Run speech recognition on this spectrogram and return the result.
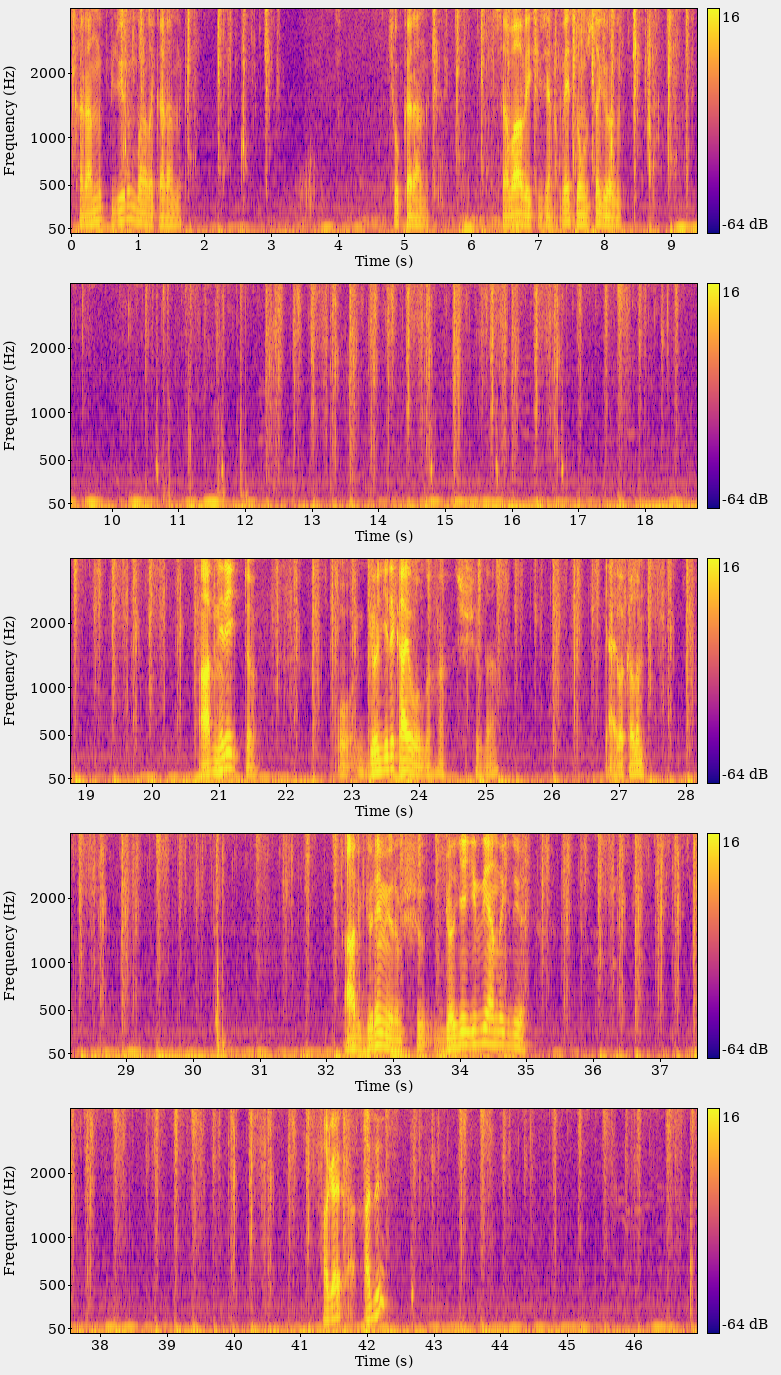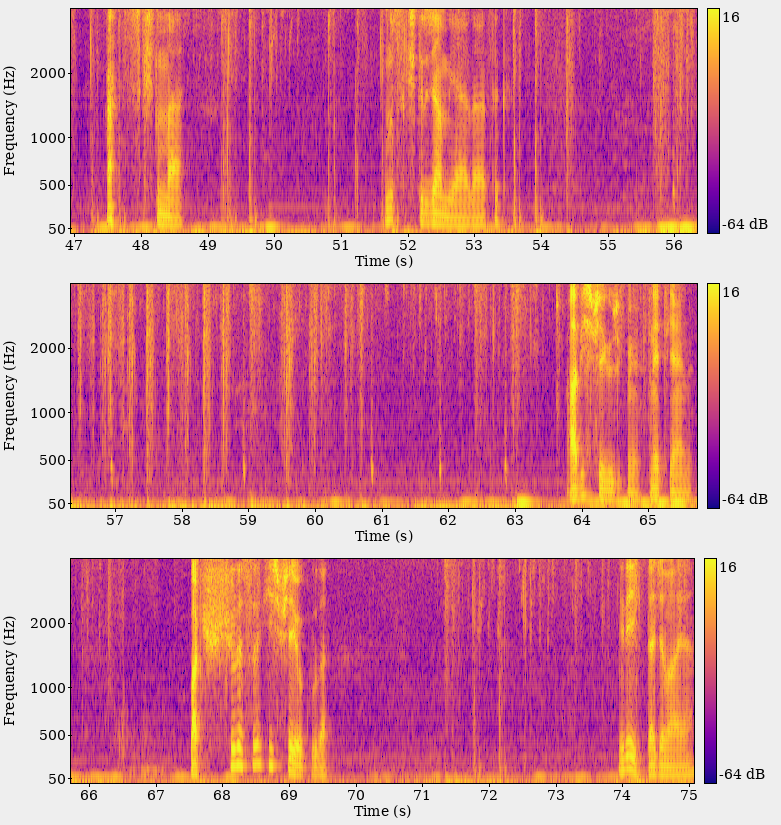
karanlık biliyorum bana da karanlık. Çok karanlık. Sabah bekleyeceğim ve domuzu da gördüm. Abi nereye gitti o? O gölgede kayboldu. Hah şurada. Gel bakalım. Abi göremiyorum şu gölgeye girdiği anda gidiyor. Hadi hadi. Hah sıkıştım be. Bunu sıkıştıracağım bir yerde artık. Abi hiçbir şey gözükmüyor. Net yani. Bak şurası hiçbir şey yok burada. Nereye gitti acaba ya?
